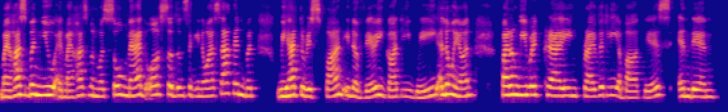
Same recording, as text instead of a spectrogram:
my husband knew and my husband was so mad also dun sa ginawa sa akin but we had to respond in a very godly way. Alam mo yon, parang we were crying privately about this and then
